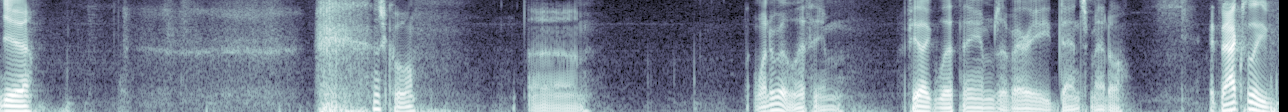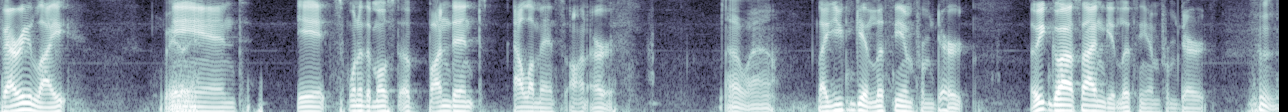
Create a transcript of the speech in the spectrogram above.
Yeah. That's cool. Um, I wonder what lithium. I feel like lithium's a very dense metal. It's actually very light, Really? and it's one of the most abundant elements on Earth. oh wow. Like you can get lithium from dirt. Like, you can go outside and get lithium from dirt. Hmm.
